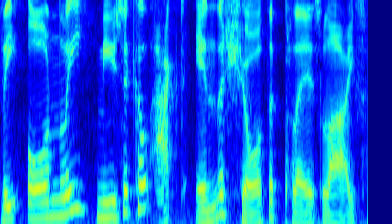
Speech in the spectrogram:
the only musical act in the show that plays live.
